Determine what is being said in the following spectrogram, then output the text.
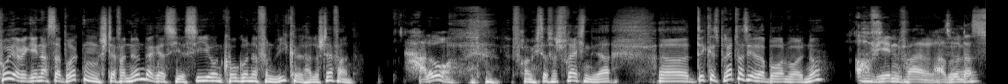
Cool, ja, wir gehen nach Saarbrücken. Stefan Nürnberger ist hier, CEO und Co-Gründer von Vehicle. Hallo Stefan. Hallo. Freue mich, dass wir sprechen, ja. Äh, dickes Brett, was ihr da bohren wollt, ne? Auf jeden Fall. Also ja. das,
